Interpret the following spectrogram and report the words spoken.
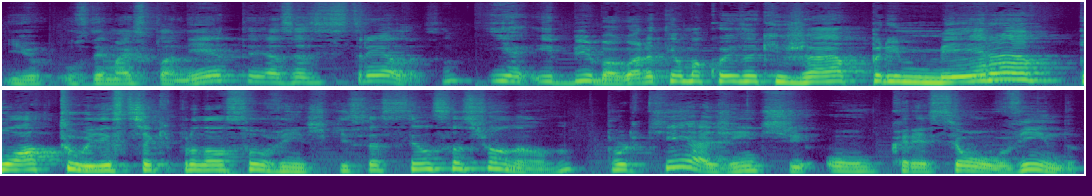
e os demais planetas e as, estrelas. E, e Bibo, agora tem uma coisa que já é a primeira plot twist aqui pro nosso ouvinte, que isso é sensacional. Porque a gente ou cresceu ouvindo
